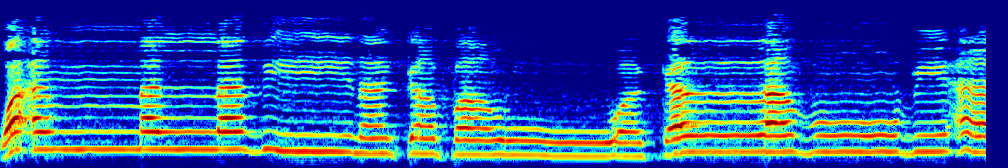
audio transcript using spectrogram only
واما الذين كفروا وكذبوا باياتنا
